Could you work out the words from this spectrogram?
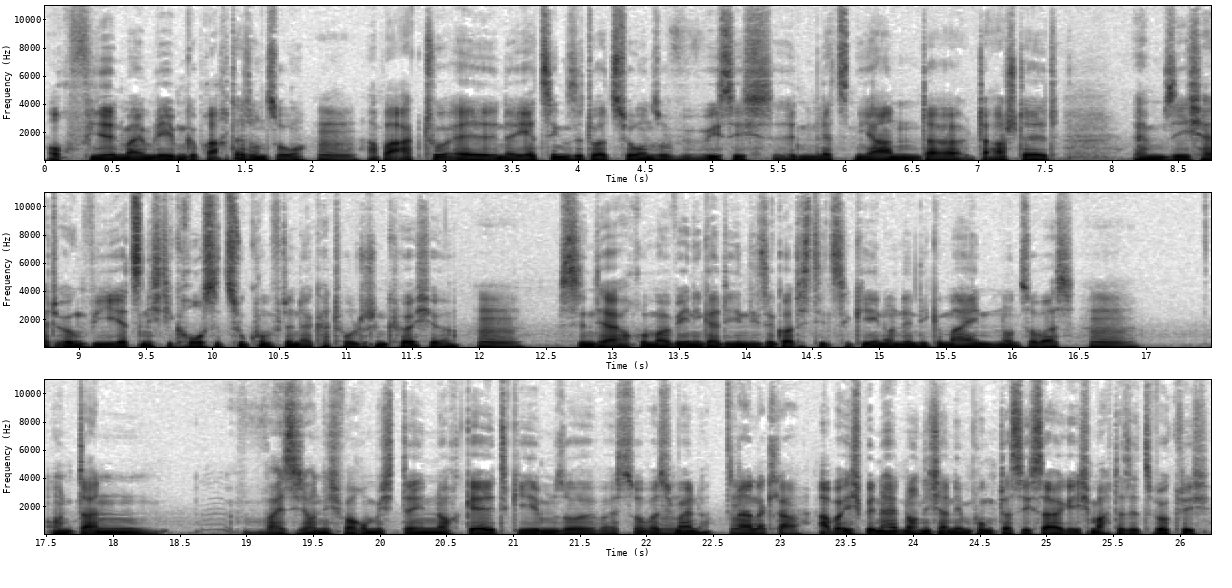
auch viel in meinem Leben gebracht hat und so. Hm. Aber aktuell in der jetzigen Situation, so wie, wie es sich in den letzten Jahren da darstellt, ähm, sehe ich halt irgendwie jetzt nicht die große Zukunft in der katholischen Kirche. Hm. Es sind ja auch immer weniger, die in diese Gottesdienste gehen und in die Gemeinden und sowas. Hm. Und dann weiß ich auch nicht, warum ich denen noch Geld geben soll. Weißt du, was ich Hm. meine? Ja, na klar. Aber ich bin halt noch nicht an dem Punkt, dass ich sage, ich mache das jetzt wirklich.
